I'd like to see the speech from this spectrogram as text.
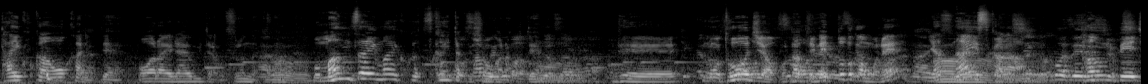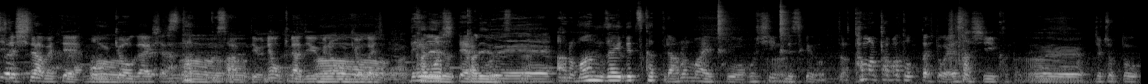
体育館を借りてお笑いライブみたいなのをするんだけど、うん。もう漫才マイクが使いたくてしょうがなくて、でもう当時はだってネットとかもねない。やつないですからタウンページで調べて音響会社スタックさんっていうね沖縄で有名な音響会社電話してあの漫才で使ってるあのマイクを欲しいんですけどってたらたまたま撮った人が優しい方で、ー。じゃあちょっと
